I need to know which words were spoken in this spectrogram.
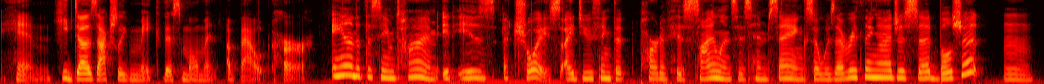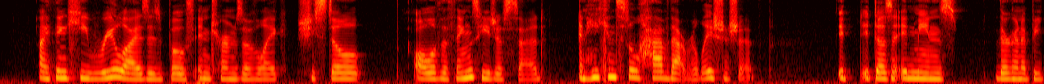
him. He does actually make this moment about her. And at the same time, it is a choice. I do think that part of his silence is him saying, So was everything I just said bullshit? Mm. I think he realizes both in terms of like, she's still all of the things he just said, and he can still have that relationship. It, it doesn't, it means they're going to be,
